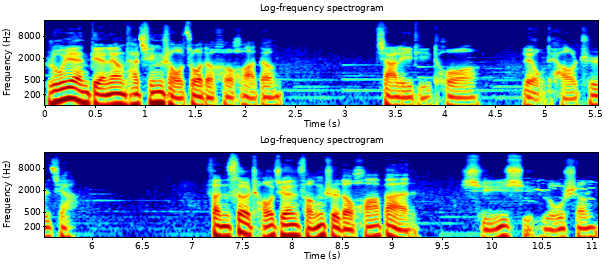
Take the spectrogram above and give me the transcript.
如燕点亮她亲手做的荷花灯，家里底托柳条支架，粉色绸绢缝制的花瓣栩栩如生。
